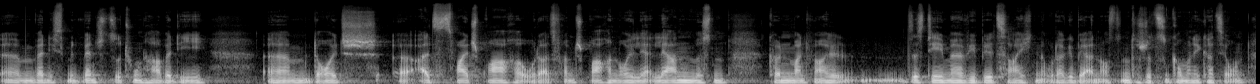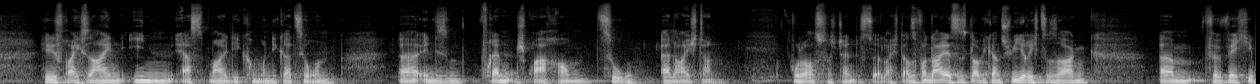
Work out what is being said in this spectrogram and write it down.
ähm, wenn ich es mit Menschen zu tun habe, die ähm, Deutsch äh, als Zweitsprache oder als Fremdsprache neu lernen müssen, können manchmal Systeme wie Bildzeichen oder Gebärden aus der unterstützenden Kommunikation hilfreich sein, ihnen erstmal die Kommunikation äh, in diesem fremden Sprachraum zu erleichtern oder das Verständnis zu erleichtern. Also von daher ist es, glaube ich, ganz schwierig zu sagen, ähm, für welche,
